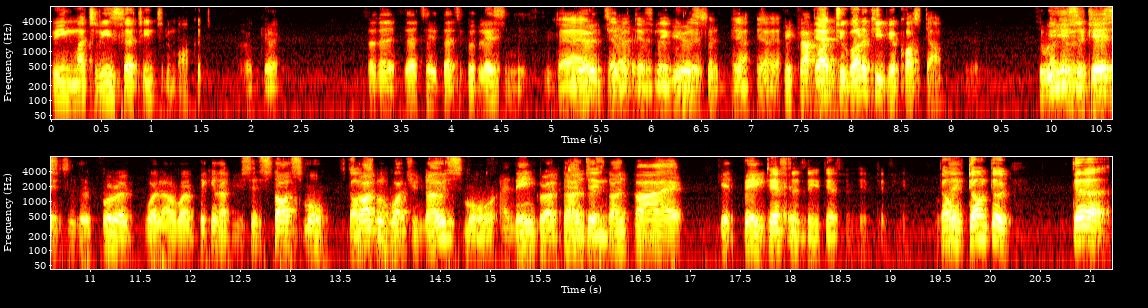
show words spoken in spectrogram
doing much research into the market. Okay. So that that's a that's a good lesson you, you That- learned that definitely good lesson. can- Yeah, yeah, yeah. Pick up That you got to keep your cost down. So will you whatever the case suggest for a, well, uh, I'm picking up, you said start small. Start Start, small. with what you know small and then grow. Don't And just go and buy, get big. Definitely, definitely, definitely. Don't don't do the.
